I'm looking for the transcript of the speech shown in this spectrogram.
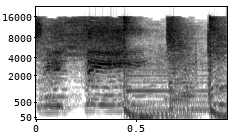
transmitir.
